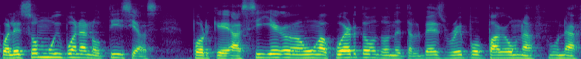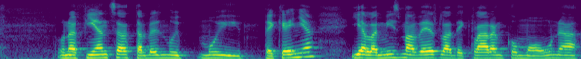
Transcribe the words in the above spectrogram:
cuáles son muy buenas noticias, porque así llegan a un acuerdo donde tal vez Ripple paga una, una, una fianza tal vez muy, muy pequeña y a la misma vez la declaran como una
